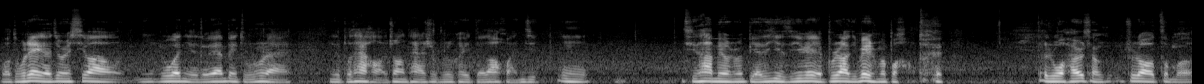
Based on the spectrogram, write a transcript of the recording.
我读这个，就是希望你，如果你的留言被读出来，你的不太好的状态是不是可以得到缓解？嗯，其他没有什么别的意思，因为也不知道你为什么不好。对但是我还是想知道怎么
